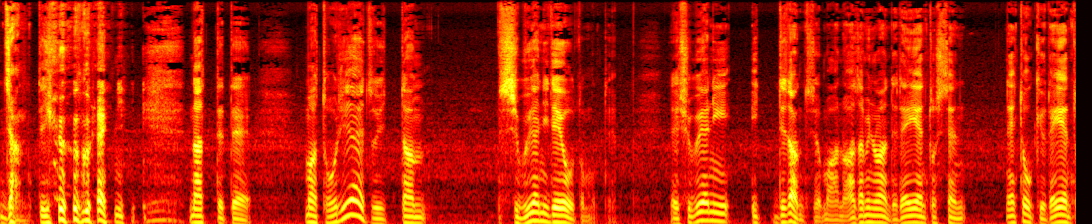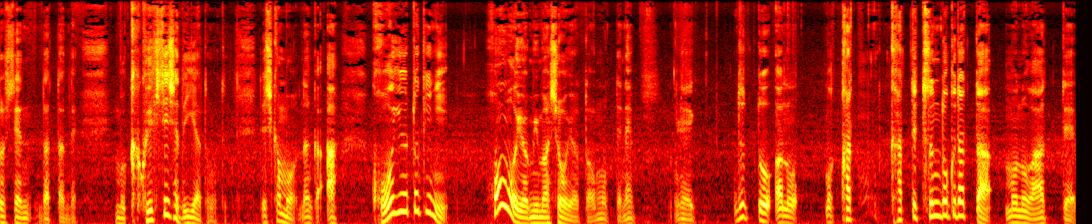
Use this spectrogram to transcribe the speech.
じゃんっていうぐらいになってて、まあとりあえず一旦渋谷に出ようと思って。で渋谷に出たんですよ。まああの、あざみ野なんで田園都市線、ね、東急田園都市線だったんで、もう各駅停車でいいやと思って。で、しかもなんか、あ、こういう時に本を読みましょうよと思ってね、えーずっとあの、ま、買って積んどくだったものがあって、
